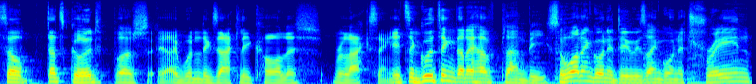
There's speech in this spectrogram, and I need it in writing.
So that's good, but I wouldn't exactly call it relaxing. It's a good thing that I have plan B. So what I'm going to do is I'm going to train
